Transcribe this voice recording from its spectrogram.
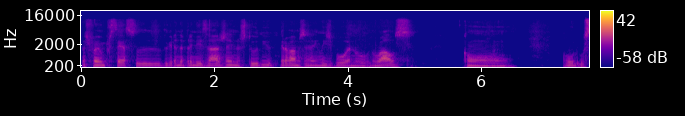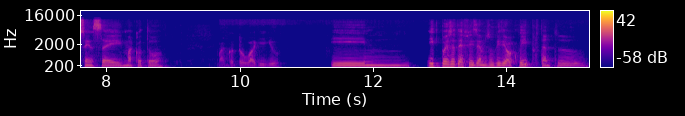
Mas foi um processo de, de, grande aprendizagem no estúdio. Gravámos em Lisboa, no, no House, com o, o sensei Makoto. Makoto Wagyu. E, e depois até fizemos um videoclipe, portanto,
